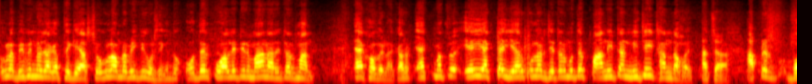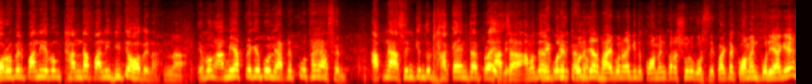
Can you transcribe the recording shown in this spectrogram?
ওগুলো বিভিন্ন জায়গা থেকে আসছে ওগুলো আমরা বিক্রি করছি কিন্তু ওদের কোয়ালিটির মান আর এটার মান এক হবে না। কারণ একমাত্র এই একটা এয়ার কুলার যেটার মধ্যে পানিটা নিজেই ঠান্ডা হয়। আচ্ছা। আপনার বরফের পানি এবং ঠান্ডা পানি দিতে হবে না। না। এবং আমি আপনাকে বলি আপনি কোথায় আছেন? আপনি আছেন কিন্তু ঢাকা এন্টারপ্রাইজ আচ্ছা আমাদের কলি- কলিজার ভাই বোনেরা কিন্তু কমেন্ট করা শুরু করছে। কয়েকটা কমেন্ট পড়ি আগে।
